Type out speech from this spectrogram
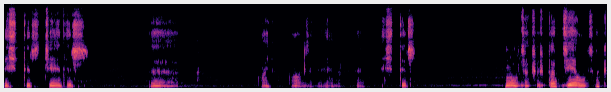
eşittir C'dir. Ee, aynen. A üzeri E bölü F eşittir. Ne olacak çocuklar? C olacak.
